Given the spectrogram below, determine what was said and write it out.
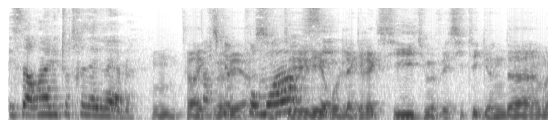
et ça rend la lecture très agréable. Mhm. C'est vrai Parce que tu m'avais euh, cité moi, les héros de la galaxie, tu m'avais cité Gundam.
